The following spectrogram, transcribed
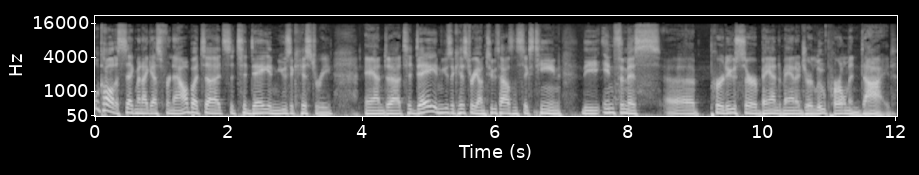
We'll call it a segment, I guess, for now, but uh, it's a today in music history. And uh, today in music history on 2016, the infamous uh, producer, band manager Lou Pearlman died.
